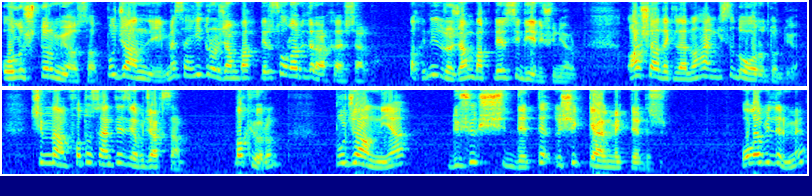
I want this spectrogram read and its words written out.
oluşturmuyorsa bu canlıyı mesela hidrojen bakterisi olabilir arkadaşlar. bu. Bakın hidrojen bakterisi diye düşünüyorum. Aşağıdakilerden hangisi doğrudur diyor. Şimdi ben fotosentez yapacaksam bakıyorum bu canlıya düşük şiddette ışık gelmektedir. Olabilir mi?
